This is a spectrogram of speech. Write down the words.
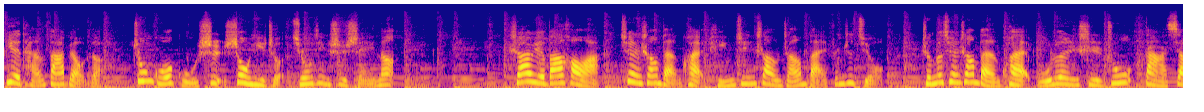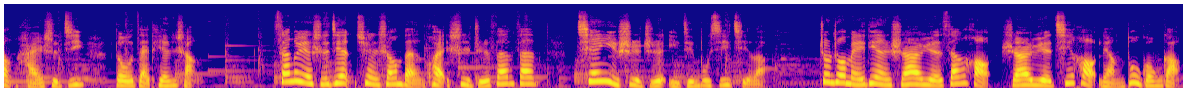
叶檀发表的中国股市受益者究竟是谁呢？十二月八号啊，券商板块平均上涨百分之九，整个券商板块不论是猪、大象还是鸡，都在天上。三个月时间，券商板块市值翻番，千亿市值已经不稀奇了。郑州煤电十二月三号、十二月七号两度公告。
